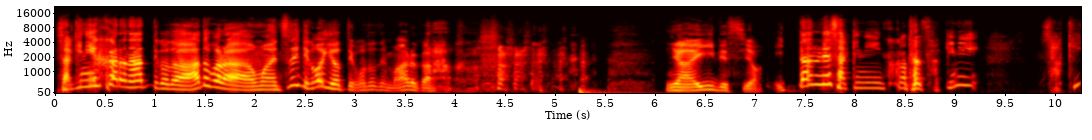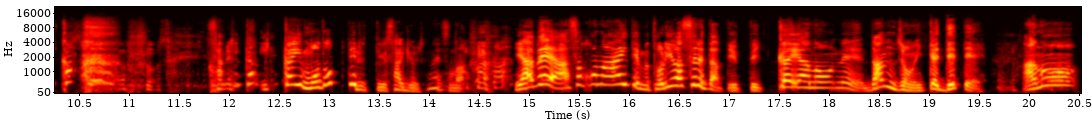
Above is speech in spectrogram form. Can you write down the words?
先に行くからなってことは、後からお前ついてこいよってことでもあるから。いや、いいですよ。一旦ね、先に行く方、先に、先か？先か？一回戻ってるっていう作業じゃない？その、やべえ、あそこのアイテム取り忘れたって言って、一回あのね、ダンジョン一回出て、あの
